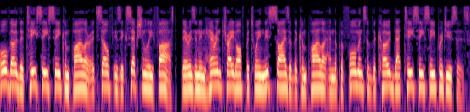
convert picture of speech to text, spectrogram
Although the TCC compiler itself is exceptionally fast, there is an inherent trade-off between this size of the compiler and the performance of the code that TCC produces.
